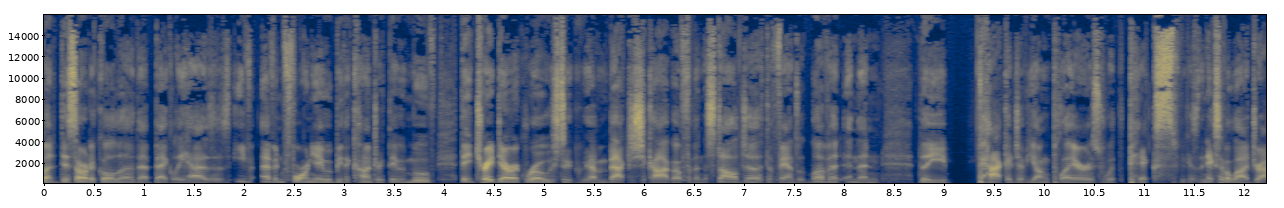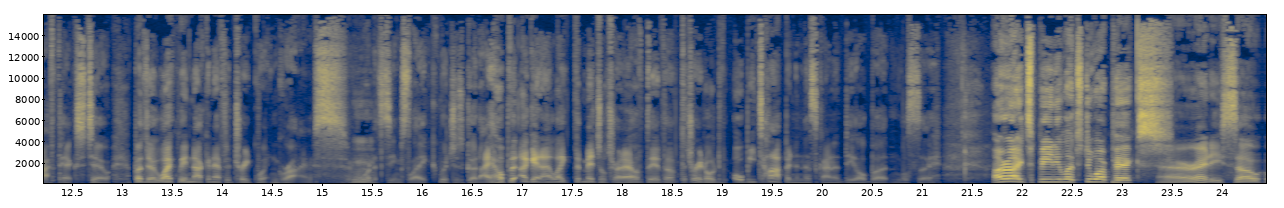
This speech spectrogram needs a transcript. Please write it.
But this article uh, that Begley has is Ev- Evan Fournier would be the contract they would move. They'd trade Derrick Rose to have him back to Chicago for the nostalgia. The fans would love it, and then the package of young players with picks because the Knicks have a lot of draft picks too. But they're likely not going to have to trade Quentin Grimes, from what it seems like, which is good. I hope that, again. I like the Mitchell trade. I hope they have to trade Obi Toppin in this kind of deal, but we'll see. All right, Speedy, let's do our picks. Alrighty, so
